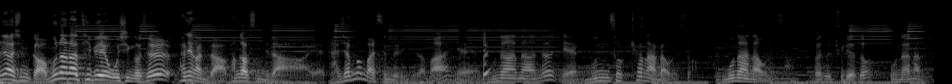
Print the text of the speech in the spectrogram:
안녕하십니까 문하나 TV에 오신 것을 환영합니다. 반갑습니다. 예, 다시 한번 말씀드립니다만 예, 문하나는 예, 문석현 아나운서, 문아나운서 그래서 줄여서 문하나입니다.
